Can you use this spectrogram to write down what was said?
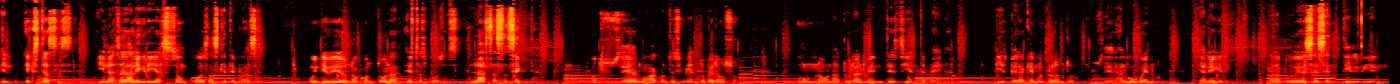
el éxtasis Y las alegrías son cosas que te pasan. Un individuo no controla estas cosas, las acepta. Cuando sucede algún acontecimiento penoso, uno naturalmente siente pena y espera que muy pronto suceda algo bueno y alegre para poderse sentir bien.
